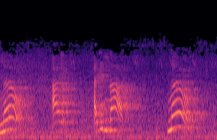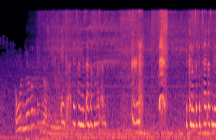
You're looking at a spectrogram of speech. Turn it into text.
No. I. I did not. No. I would never cheat on you.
